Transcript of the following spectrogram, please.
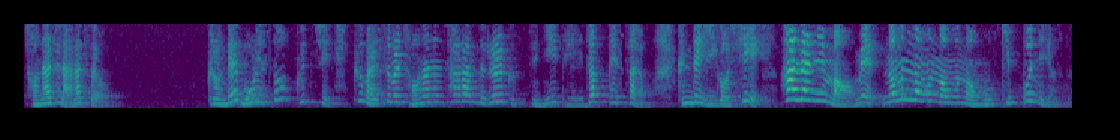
전하진 않았어요. 그런데 뭘 했어? 그치. 그 말씀을 전하는 사람들을 극진히 대접했어요. 근데 이것이 하나님 마음에 너무너무너무너무 기쁜 일이었어요.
